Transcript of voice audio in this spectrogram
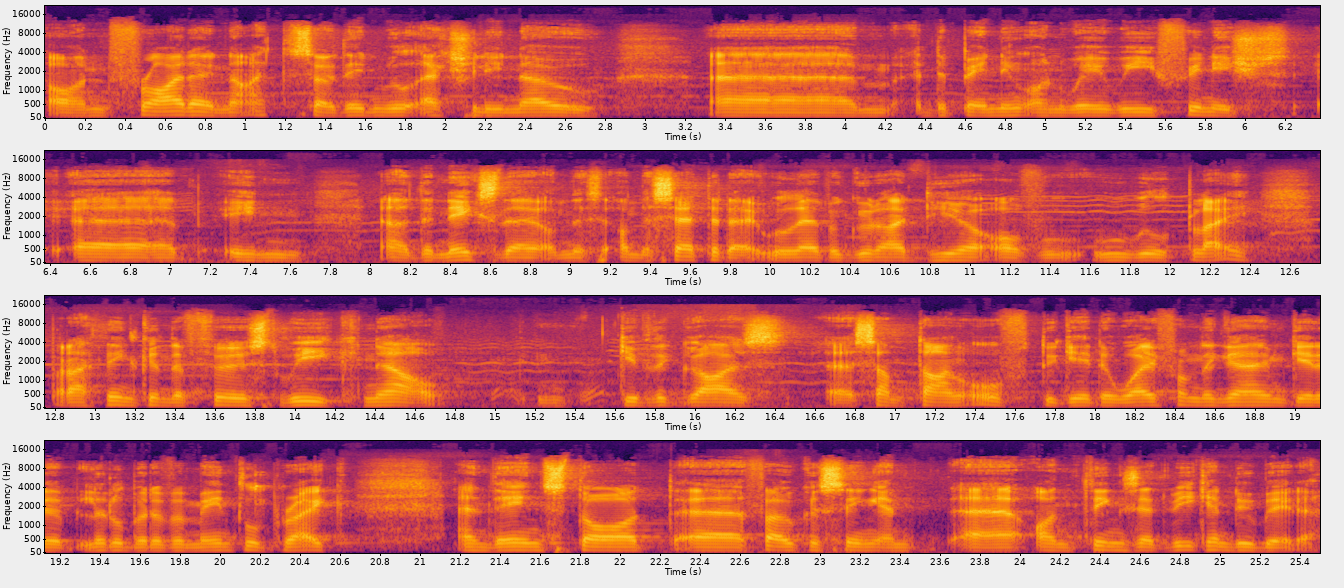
on Friday night. So then we'll actually know, um, depending on where we finish uh, in uh, the next day on the, on the Saturday, we'll have a good idea of who, who will play. But I think in the first week now, give the guys uh, some time off to get away from the game, get a little bit of a mental break, and then start uh, focusing and uh, on things that we can do better.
